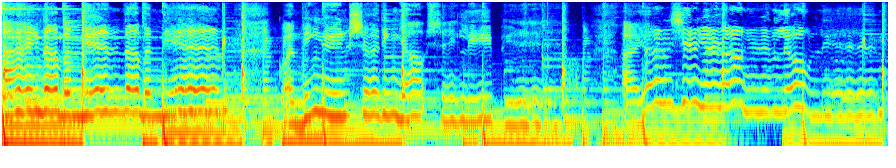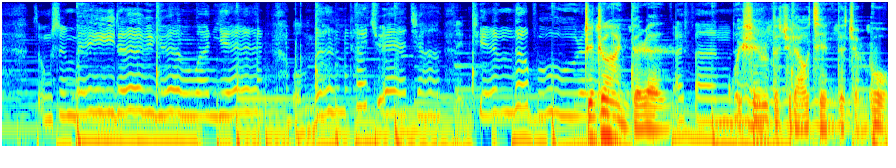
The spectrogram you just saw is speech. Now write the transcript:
爱那么绵，那么黏。管命运设定要谁离别，越让人留恋，总是美得越蜿蜒。我们太倔强，连天都不真正爱你的人，会深入的去了解你的全部，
